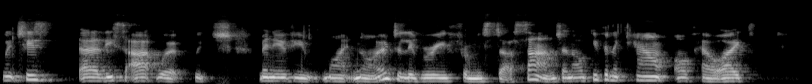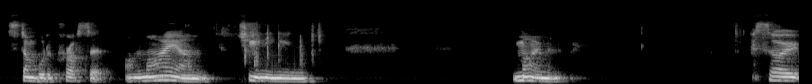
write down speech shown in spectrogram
which is uh, this artwork, which many of you might know, delivery from Mr. Assange. And I'll give an account of how I stumbled across it on my um, tuning in moment. So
